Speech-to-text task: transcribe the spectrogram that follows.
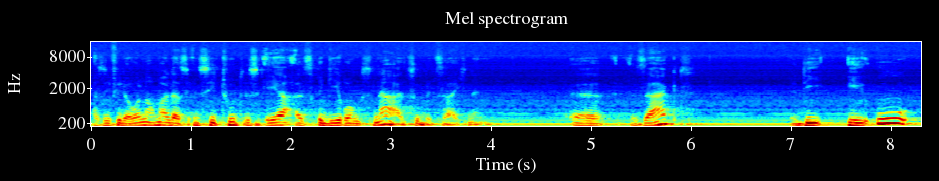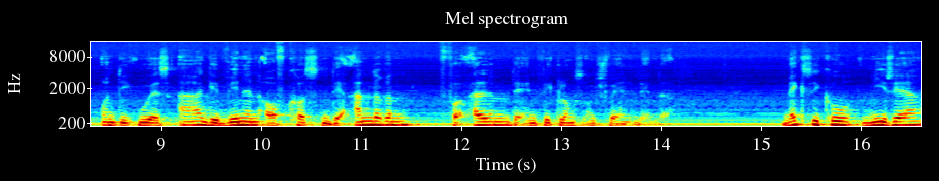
also ich wiederhole nochmal, das Institut ist eher als regierungsnahe zu bezeichnen, sagt, die EU und die USA gewinnen auf Kosten der anderen, vor allem der Entwicklungs- und Schwellenländer. Mexiko, Niger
